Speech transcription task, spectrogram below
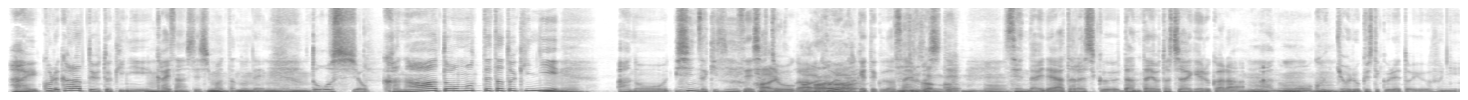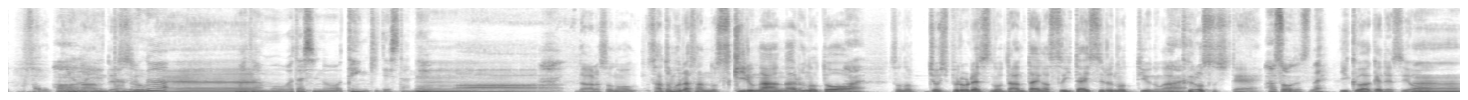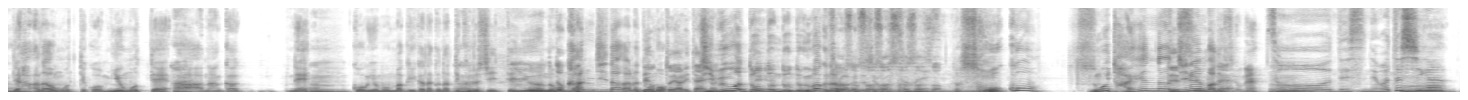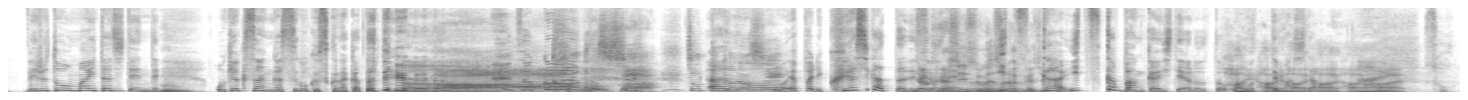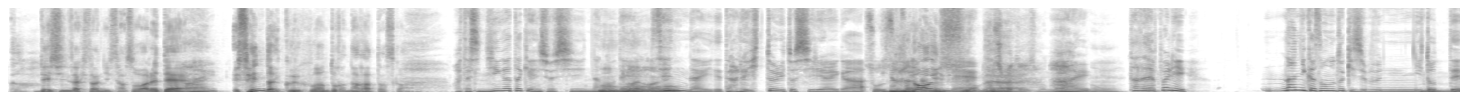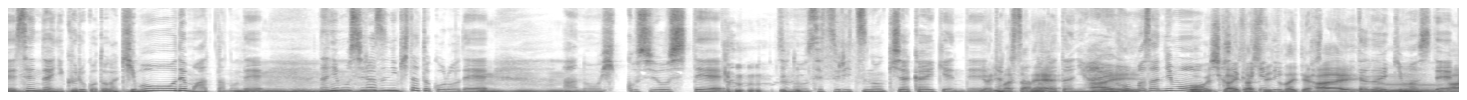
はいこれからという時に解散してしまったのでうん。うんうんうんどうしようかなと思ってた時に、うんあの新崎人生社長が声をかけてくださいまして仙台で新しく団体を立ち上げるから、あのうん。協力してくれというふうに言われたのがまたもう私の転機でしたね。だからその里村さんのスキルが上がるのと、はい。その女子プロレスの団体が衰退するのっていうのはい。がクロスしてあそうですね。いくわけですよ。うんうんうん。で肌を持ってこう身をもって、はい。ああなんかね、ん。興行もうまくいかなくなってくるしっていうのを感じながらでも自分はどんどんどんどん上手くなるわけですよ。そこすごい大変なジレンマですよね。そうですね。私がベルトを巻いた時点で、んお客さんがすごく少なかったっていう。そこは悲しい。ちょっあのやっぱり悔しかったですよね。悔しいですよね。い。つかいつか挽回してやろうと思ってました。はいはいはいはいはい。はい。そうか。で新崎さんに誘われて、はい。え仙台来る不安とかなかったですか？私新潟県出身なので、うんうんうん。仙台で誰一人と知り合いがそうですいなかったので。すよね。初めてですもんね。はい。うん。ただやっぱり何かその時自分にとって仙台に来ることが希望でもあったので何も知らずに来たところで、あの引っ越しをして その設立の記者会見でたくさんの方に、はい。はい本間さんにも僕司会いただいて、い、ただきまして、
